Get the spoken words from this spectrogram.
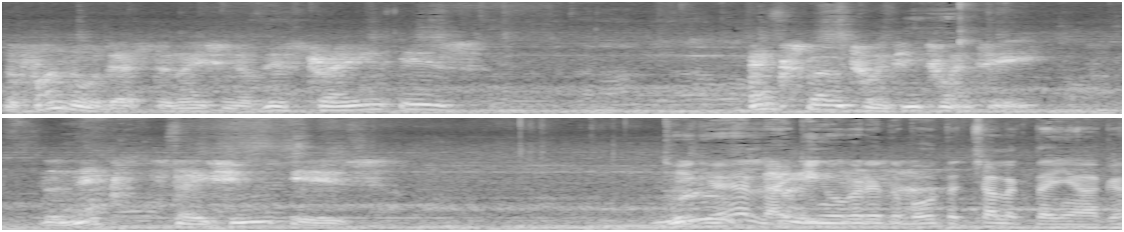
The final destination of this train is Expo 2020. The next station is ठीक है लाइटिंग वगैरह तो बहुत अच्छा लगता है यहाँ का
